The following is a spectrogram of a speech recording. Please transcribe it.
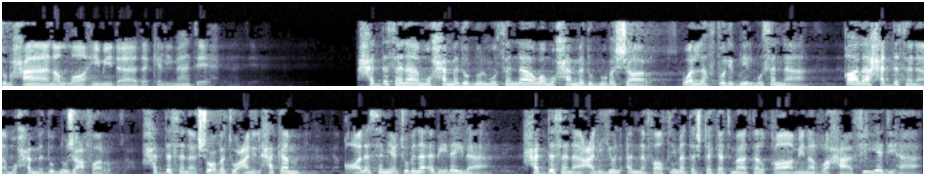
سبحان الله مداد كلماته. حدثنا محمد بن المثنى ومحمد بن بشار، واللفظ لابن المثنى. قال حدثنا محمد بن جعفر. حدثنا شعبة عن الحكم. قال سمعت ابن أبي ليلى. حدثنا علي أن فاطمة اشتكت ما تلقى من الرحى في يدها.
